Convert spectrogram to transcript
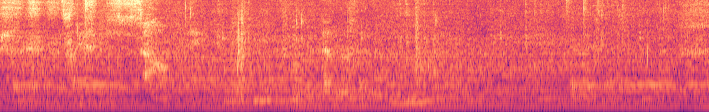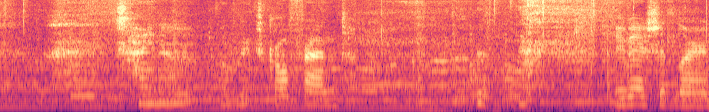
This is so big. China, a rich girlfriend. Maybe I should learn.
